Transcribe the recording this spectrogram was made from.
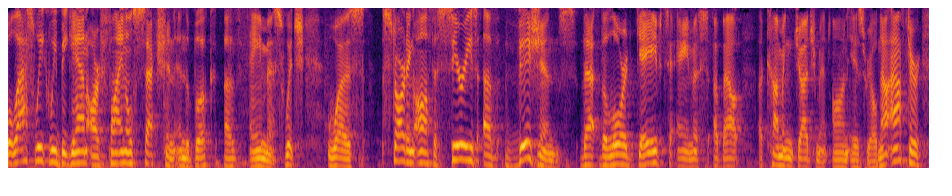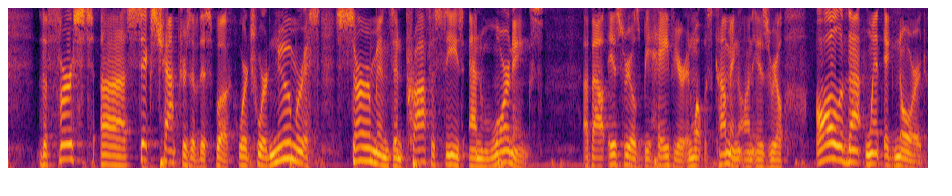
Well, last week we began our final section in the book of Amos, which was starting off a series of visions that the Lord gave to Amos about a coming judgment on Israel. Now, after the first uh, six chapters of this book, which were numerous sermons and prophecies and warnings about Israel's behavior and what was coming on Israel, all of that went ignored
